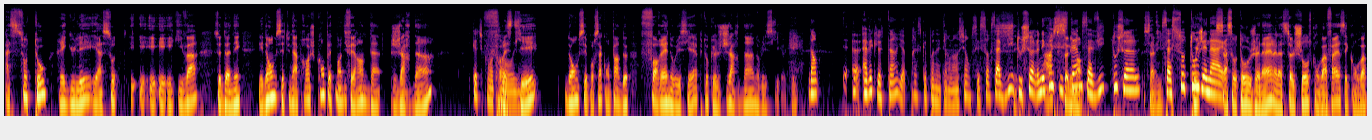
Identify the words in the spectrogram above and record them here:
à s'auto-réguler et, à et, et, qui va se donner. Et donc c'est une approche complètement différente d'un jardin que tu forestier donc, c'est pour ça qu'on parle de forêt nourricière plutôt que jardin nourricier. Donc, euh, avec le temps, il n'y a presque pas d'intervention, c'est ça. Ça vit tout seul. Un écosystème, ça vit tout seul. Ça vit. Ça s'auto-génère. ça s'auto-génère et la seule chose qu'on va faire, c'est qu'on va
